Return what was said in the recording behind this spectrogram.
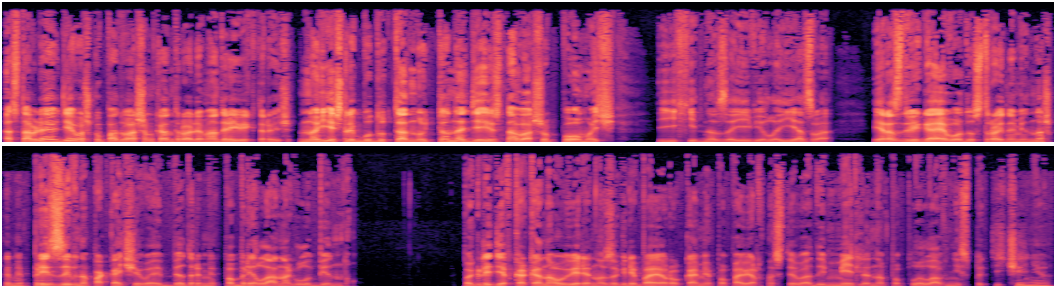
Оставляю девушку под вашим контролем, Андрей Викторович, но если буду тонуть, то надеюсь на вашу помощь, — ехидно заявила язва и, раздвигая воду стройными ножками, призывно покачивая бедрами, побрела на глубину. Поглядев, как она уверенно, загребая руками по поверхности воды, медленно поплыла вниз по течению,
